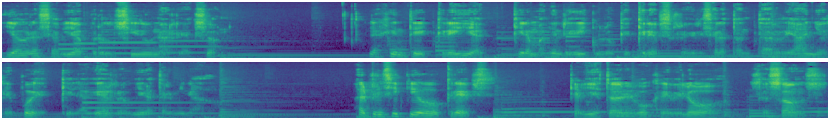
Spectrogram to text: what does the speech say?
y ahora se había producido una reacción. La gente creía que era más bien ridículo que Krebs regresara tan tarde, años después que la guerra hubiera terminado. Al principio, Krebs, que había estado en el bosque de Beló, Soissons,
